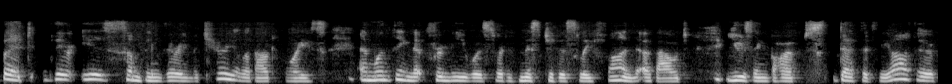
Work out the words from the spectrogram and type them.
But there is something very material about voice. And one thing that for me was sort of mischievously fun about using Barthes' Death of the Author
